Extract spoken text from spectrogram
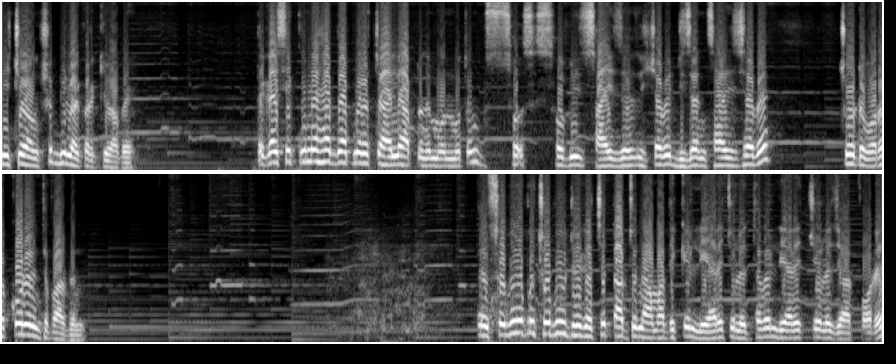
নিচের অংশ বিলয় করে কীভাবে? তো গাইস এই কোনে হাতে আপনারা চাইলে আপনাদের মন মতন ছবি সাইজ হিসাবে ডিজাইন সাইজ হিসাবে ছোট বড় করে নিতে পারবেন। ছবির উপর ছবি উঠে গেছে, তার জন্য আমাদেরকে লেয়ারে চলে যেতে হবে। লেয়ারে চলে যাওয়ার পরে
